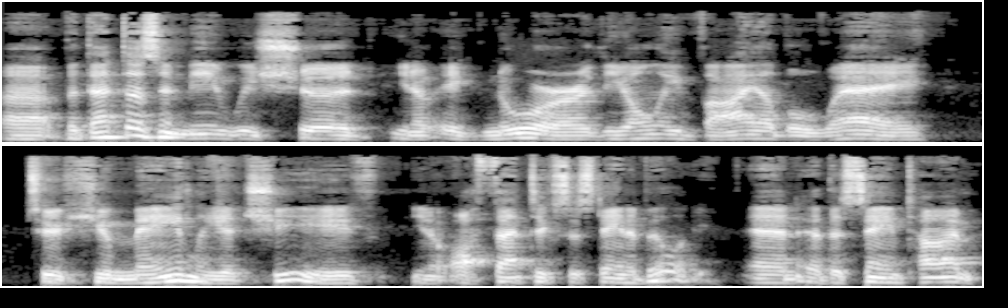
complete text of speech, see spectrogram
Uh, but that doesn't mean we should, you know, ignore the only viable way to humanely achieve, you know, authentic sustainability. And at the same time,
